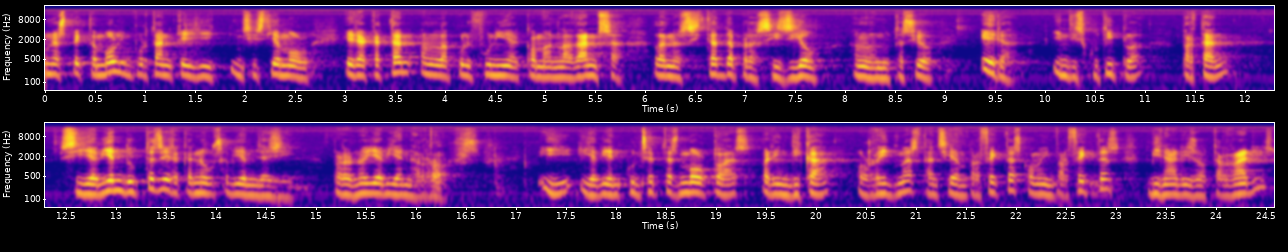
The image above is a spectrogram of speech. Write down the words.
un aspecte molt important que ell insistia molt era que tant en la polifonia com en la dansa la necessitat de precisió en la notació era indiscutible, per tant, si hi havia dubtes era que no ho sabíem llegir, però no hi havia errors i hi havia conceptes molt clars per indicar els ritmes, tant si eren perfectes com imperfectes, binaris o ternaris,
